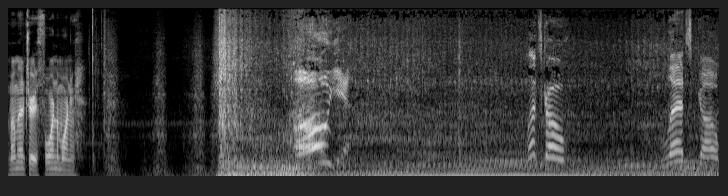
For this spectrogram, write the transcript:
Moment of truth. Four in the morning. Oh, yeah. Let's go. Let's go.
